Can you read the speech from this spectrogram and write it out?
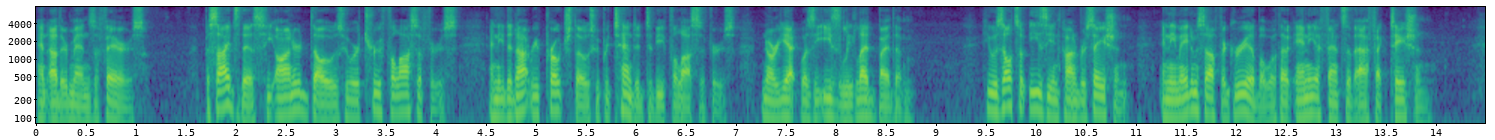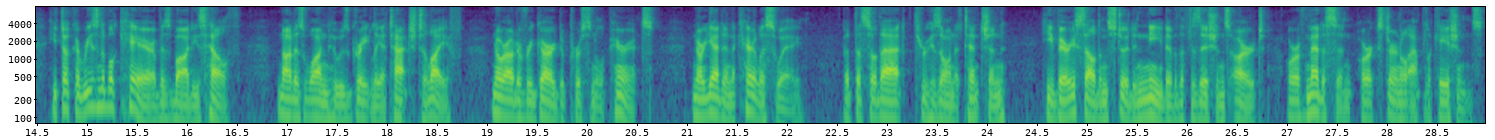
and other men's affairs. Besides this, he honoured those who were true philosophers, and he did not reproach those who pretended to be philosophers, nor yet was he easily led by them. He was also easy in conversation, and he made himself agreeable without any offensive affectation. He took a reasonable care of his body's health, not as one who was greatly attached to life, nor out of regard to personal appearance, nor yet in a careless way, but so that, through his own attention, he very seldom stood in need of the physician's art, or of medicine or external applications.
